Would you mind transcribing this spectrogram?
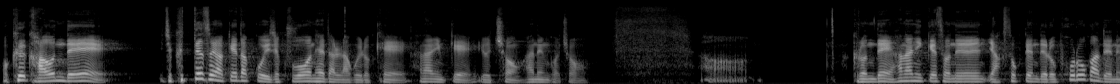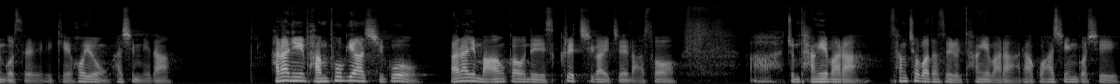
어, 그 가운데 이제 그때서야 깨닫고 이제 구원해 달라고 이렇게 하나님께 요청하는 거죠. 어, 그런데 하나님께서는 약속된 대로 포로가 되는 것을 이렇게 허용하십니다. 하나님이 반 포기하시고 하나님 마음 가운데 스크래치가 이제 나서 아, 좀 당해봐라 상처받아서 이렇게 당해봐라라고 하신 것이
